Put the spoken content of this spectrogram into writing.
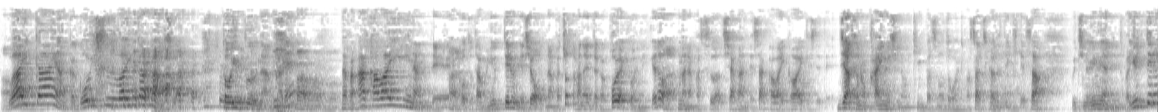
ワイカーやんか、ゴイスワイカーなんですよ。トイプーなんかね。まあまあまだから、あ、可愛いなんてこと多分言ってるんでしょう。なんかちょっと離れたから声は聞こえんねんけど、はいまあなんか座しゃがんでさ、可愛い可愛いってしてて。じゃあその飼い主の金髪の男の人がさ、近づいてきてさ、うちの犬やねんとか言ってる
